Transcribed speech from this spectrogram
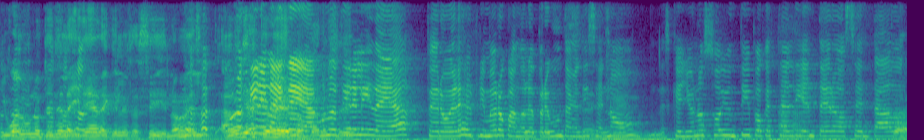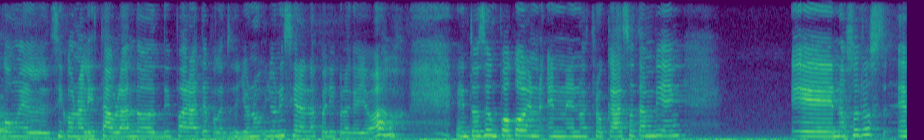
Igual uno tiene la idea de que él es así, ¿no? uno tiene la idea, uno tiene la idea, pero él es el primero cuando le preguntan, él dice, no, es que yo no soy un tipo que está el día entero sentado con el psicoanalista hablando disparate, porque entonces yo no, yo no hiciera la película que yo hago. Entonces un poco en, en nuestro caso también eh, nosotros eh,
